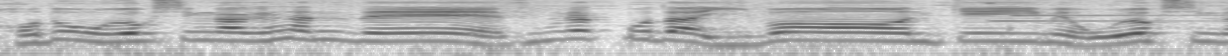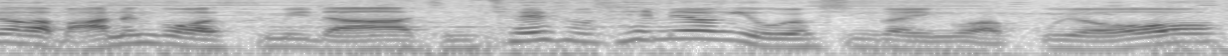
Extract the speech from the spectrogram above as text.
저도 오혁신가긴 한데 생각보다 이번 게임에 오혁신가가 많은 것 같습니다. 지금 최소 3명이 오혁신가인 것 같고요.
